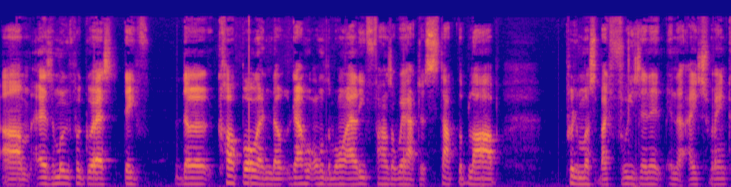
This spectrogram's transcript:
Um, as the movie progressed, they the couple and the guy who owns the bowling alley finds a way how to stop the blob, pretty much by freezing it in the ice rink.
